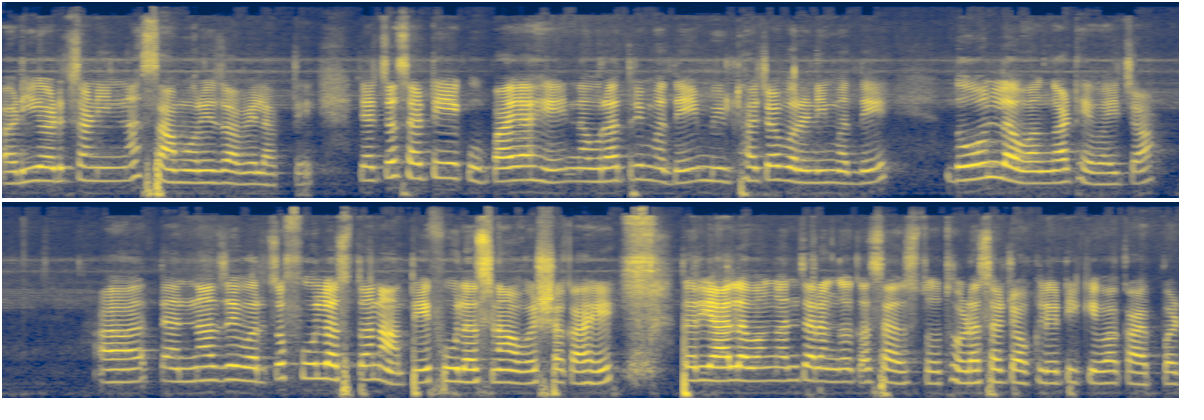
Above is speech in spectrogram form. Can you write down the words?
अडीअडचणींना सामोरे जावे लागते. याच्यासाठी एक उपाय आहे नवरात्रीमध्ये मिठाच्या बरणीमध्ये दोन लवंगा ठेवायच्या. त्यांना जे वरचं फूल असतं ना ते फूल असणं आवश्यक आहे. तर या लवंगांचा रंग कसा असतो? थोडासा चॉकलेटी किंवा काळपट.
